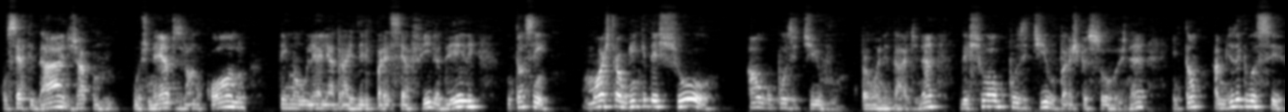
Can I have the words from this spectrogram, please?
com certa idade, já com os netos lá no colo, tem uma mulher ali atrás dele que parece ser a filha dele. Então, assim, mostra alguém que deixou algo positivo para a humanidade, né? Deixou algo positivo para as pessoas, né? Então, à medida que você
